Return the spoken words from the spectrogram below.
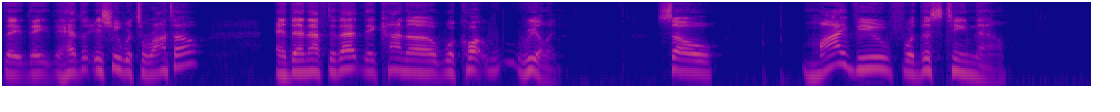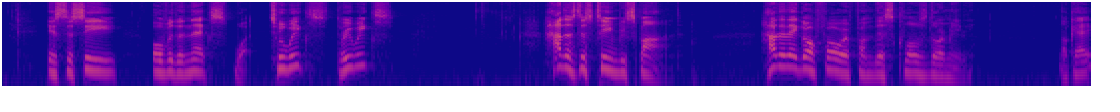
They they, they had the issue with Toronto. And then after that, they kind of were caught reeling. So, my view for this team now is to see over the next, what, two weeks, three weeks? How does this team respond? How do they go forward from this closed door meeting? Okay?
